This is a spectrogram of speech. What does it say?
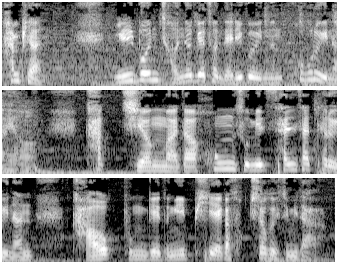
한편 일본 전역에서 내리고 있는 폭우로 인하여 각 지역마다 홍수 및 산사태로 인한 가옥 붕괴 등의 피해가 속출하고 있습니다.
